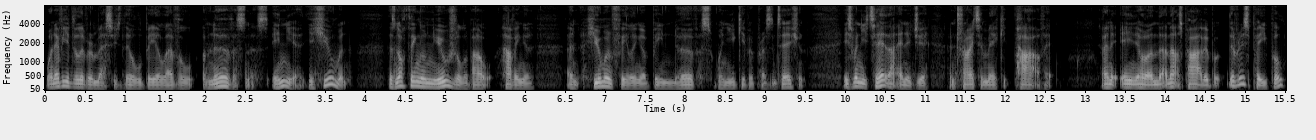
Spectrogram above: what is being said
whenever you deliver a message, there will be a level of nervousness in you. You're human. There's nothing unusual about having a, a human feeling of being nervous when you give a presentation. It's when you take that energy and try to make it part of it. And you know, and, and that's part of it. But there is people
